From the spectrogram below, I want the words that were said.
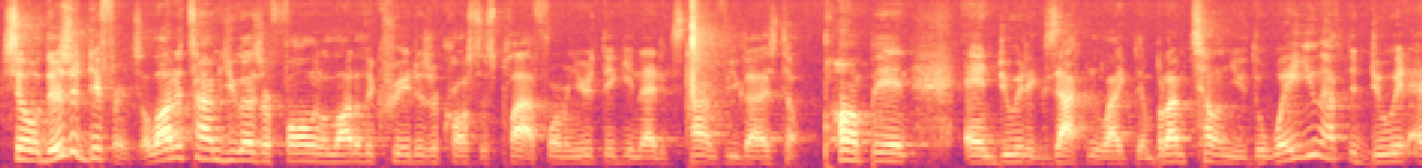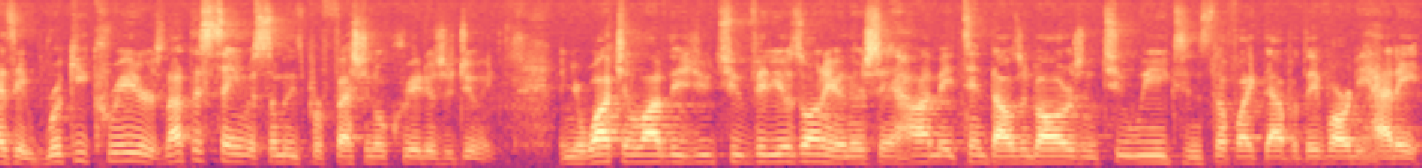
So there's a difference. A lot of times you guys are following a lot of the creators across this platform and you're thinking that it's time for you guys to pump in and do it exactly like them. But I'm telling you, the way you have to do it as a rookie creator is not the same as some of these professional creators are doing. And you're watching a lot of these YouTube videos on here and they're saying how I made $10,000 in two weeks and stuff like that, but they've already had a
